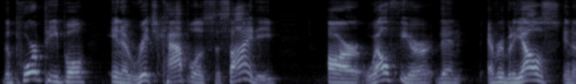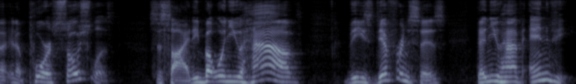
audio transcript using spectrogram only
the poor people in a rich capitalist society are wealthier than everybody else in a, in a poor socialist society. But when you have these differences, then you have envy,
